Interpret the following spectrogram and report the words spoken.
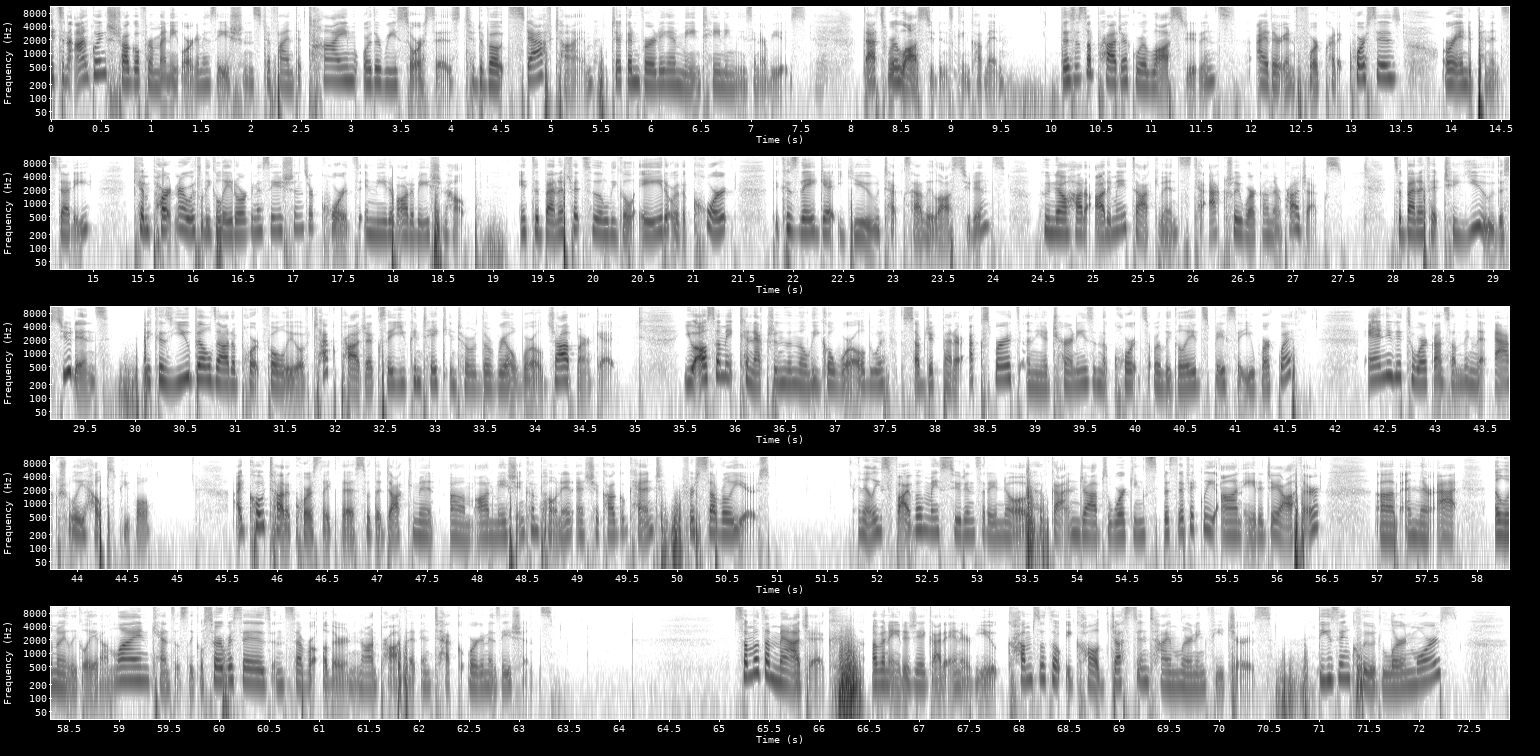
It's an ongoing struggle for many organizations to find the time or the resources to devote staff time to converting and maintaining these interviews. That's where law students can come in. This is a project where law students, either in four credit courses or independent study, can partner with legal aid organizations or courts in need of automation help. It's a benefit to the legal aid or the court because they get you, tech savvy law students, who know how to automate documents to actually work on their projects. It's a benefit to you, the students, because you build out a portfolio of tech projects that you can take into the real world job market. You also make connections in the legal world with subject matter experts and the attorneys in the courts or legal aid space that you work with, and you get to work on something that actually helps people. I co taught a course like this with a document um, automation component at Chicago Kent for several years. And at least five of my students that I know of have gotten jobs working specifically on A to J Author, um, and they're at Illinois Legal Aid Online, Kansas Legal Services, and several other nonprofit and tech organizations. Some of the magic of an A to J guided interview comes with what we call just in time learning features. These include Learn Mores.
